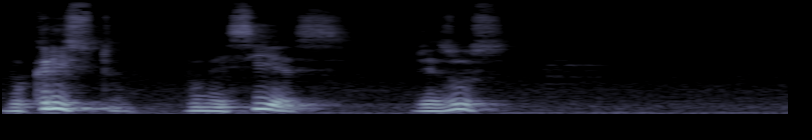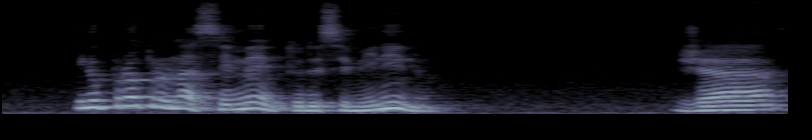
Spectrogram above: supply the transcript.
do Cristo, do Messias, Jesus. E no próprio nascimento desse menino, já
